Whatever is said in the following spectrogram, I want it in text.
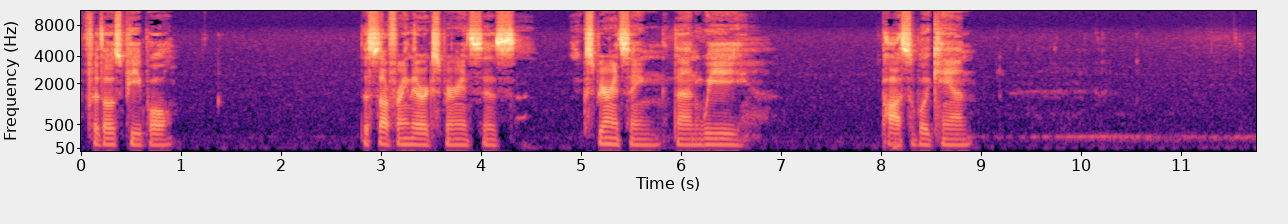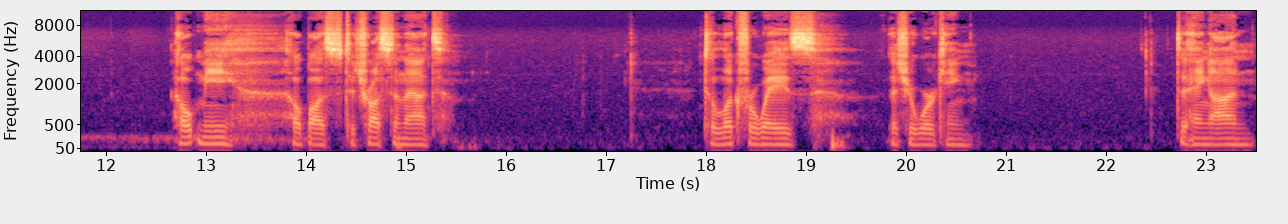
for those people, the suffering their experiences experiencing than we possibly can. Help me, help us to trust in that, to look for ways that you're working, to hang on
